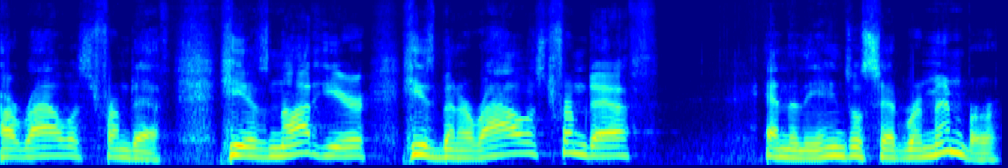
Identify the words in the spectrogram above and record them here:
Aroused from death. He is not here, he's been aroused from death and then the angel said, Remember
